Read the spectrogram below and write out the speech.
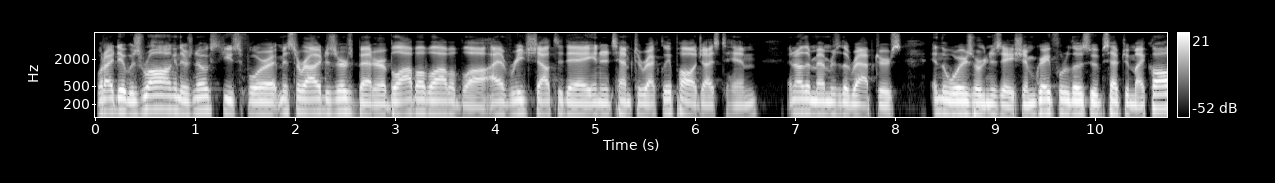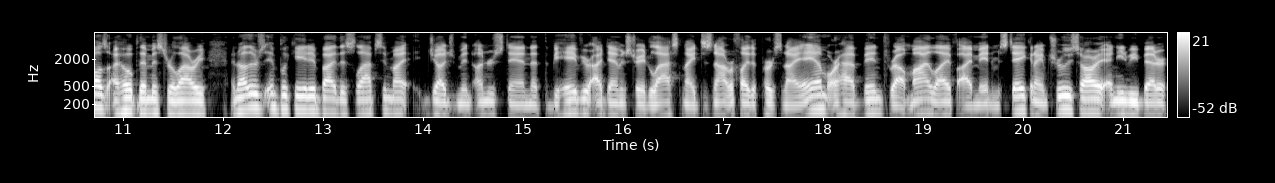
What I did was wrong and there's no excuse for it. Mr. Riley deserves better, blah, blah, blah, blah, blah. I have reached out today in an attempt to directly apologize to him and other members of the Raptors in the Warriors organization. I'm grateful to those who accepted my calls. I hope that Mr. Lowry and others implicated by this lapse in my judgment understand that the behavior I demonstrated last night does not reflect the person I am or have been throughout my life. I made a mistake and I am truly sorry. I need to be better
